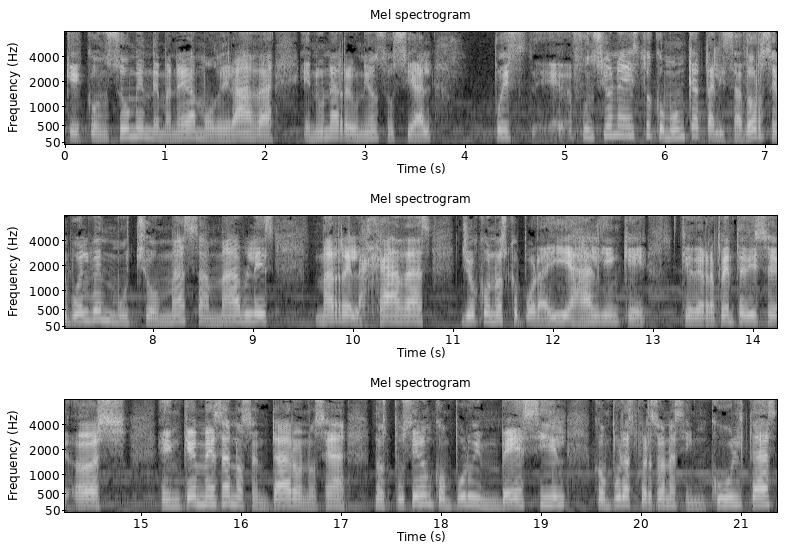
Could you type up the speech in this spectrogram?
que consumen de manera moderada en una reunión social, pues eh, funciona esto como un catalizador, se vuelven mucho más amables, más relajadas. Yo conozco por ahí a alguien que, que de repente dice, ¿en qué mesa nos sentaron? O sea, nos pusieron con puro imbécil, con puras personas incultas.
